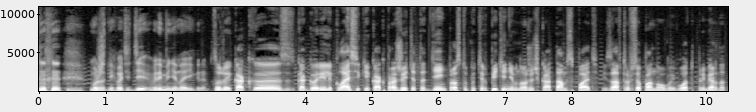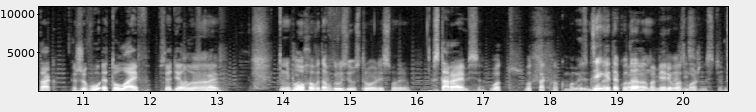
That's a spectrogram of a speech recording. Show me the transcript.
может не хватить де- времени на игры. Слушай, как, э, как говорили классики, как прожить этот день, просто потерпите немножечко, а там спать. И завтра все по новой. Вот примерно так. Живу эту лайф, все делаю в Ага. кайф. Ну, неплохо вы там в Грузии устроились, смотрю. Стараемся. Вот, вот так только могу сказать. Деньги-то куда по, нам По мере переводить? возможности.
